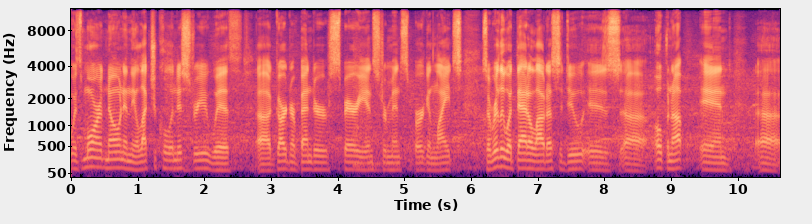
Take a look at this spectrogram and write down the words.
was more known in the electrical industry with uh, Gardner Bender, Sperry Instruments, Bergen Lights. So really what that allowed us to do is uh, open up and uh,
